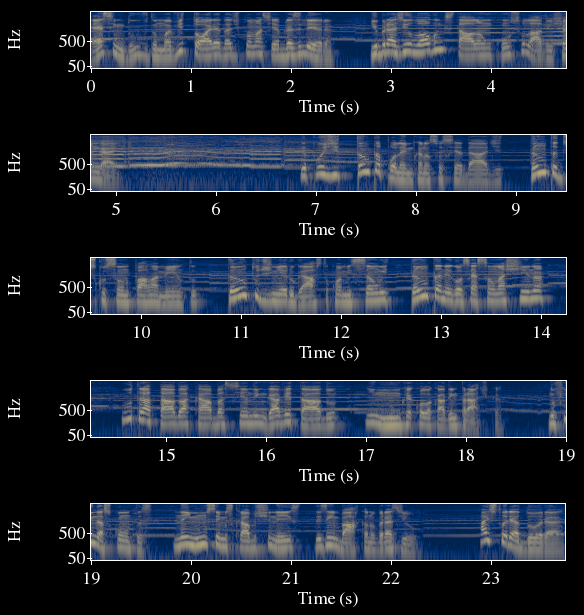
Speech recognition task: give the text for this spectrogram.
É sem dúvida uma vitória da diplomacia brasileira, e o Brasil logo instala um consulado em Xangai. Depois de tanta polêmica na sociedade, tanta discussão no parlamento, tanto dinheiro gasto com a missão e tanta negociação na China, o tratado acaba sendo engavetado e nunca é colocado em prática. No fim das contas, nenhum semi-escravo chinês desembarca no Brasil. A historiadora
